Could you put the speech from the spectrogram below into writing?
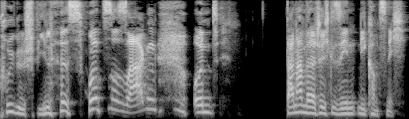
sozusagen? Und dann haben wir natürlich gesehen, nee, kommt's nicht.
